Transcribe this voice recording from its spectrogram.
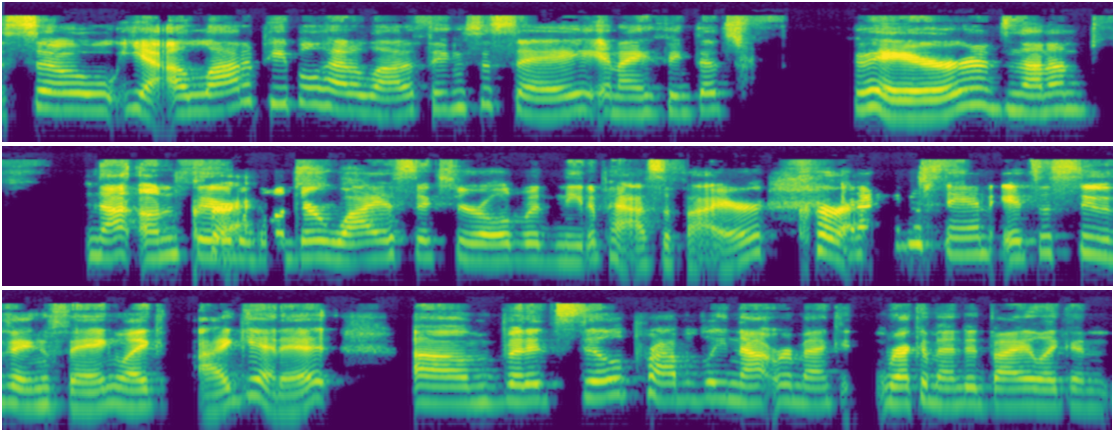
So yeah, a lot of people had a lot of things to say, and I think that's fair. It's not not unfair Correct. to wonder why a six year old would need a pacifier. And Correct. I understand it's a soothing thing, like I get it. Um, but it's still probably not re- recommended by like an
